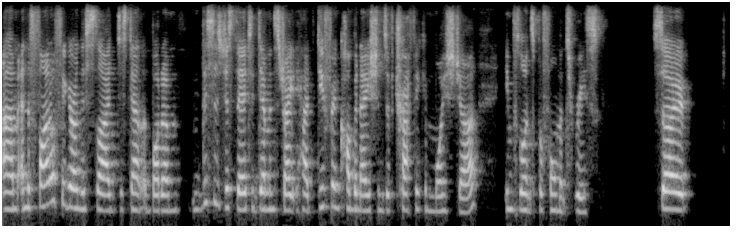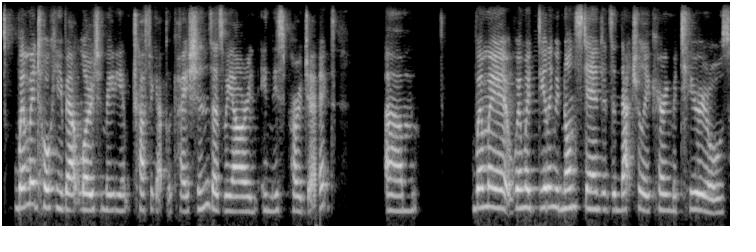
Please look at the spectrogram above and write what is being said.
Um, and the final figure on this slide, just down at the bottom, this is just there to demonstrate how different combinations of traffic and moisture influence performance risk. So when we're talking about low to medium traffic applications, as we are in, in this project, um, when we're when we're dealing with non-standards and naturally occurring materials,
